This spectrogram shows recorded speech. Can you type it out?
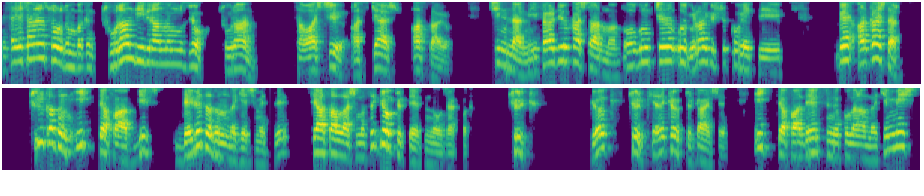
Mesela geçenlerde sordum bakın Turan diye bir anlamımız yok. Turan, savaşçı, asker asla yok. Çinliler miğfer diyor kaç karnıman. Olgunluk çağı, Uygurlar güçlü kuvvetli. Ve arkadaşlar Türk adının ilk defa bir devlet adının da geçmesi, siyasallaşması Göktürk Devleti'nde olacak bakın. Türk, Gök, Türk ya da Köktürk aynı şey. İlk defa devlet ismini kullanan da kimmiş?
